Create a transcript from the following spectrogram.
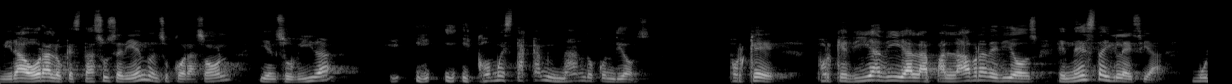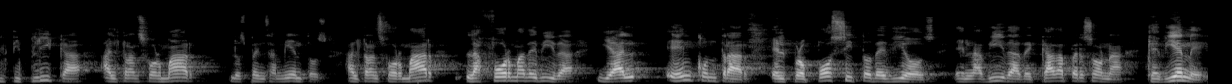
mira ahora lo que está sucediendo en su corazón y en su vida y, cómo está caminando con Dios. ¿Por qué? Porque día a día la palabra de Dios en esta iglesia multiplica al transformar los pensamientos, al transformar la forma de vida y al encontrar el propósito de Dios en la vida de cada persona que viene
